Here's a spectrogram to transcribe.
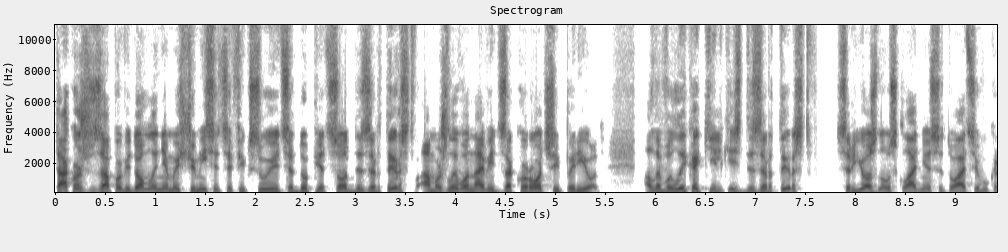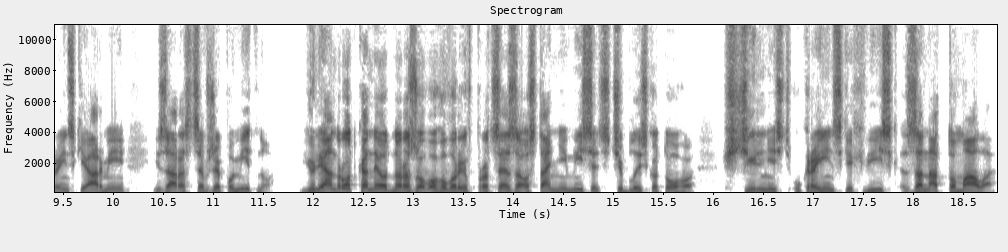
Також за повідомленнями щомісяця фіксується до 500 дезертирств, а можливо навіть за коротший період. Але велика кількість дезертирств серйозно ускладнює ситуацію в українській армії, і зараз це вже помітно. Юліан Ротка неодноразово говорив про це за останній місяць чи близько того. Щільність українських військ занадто мала.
